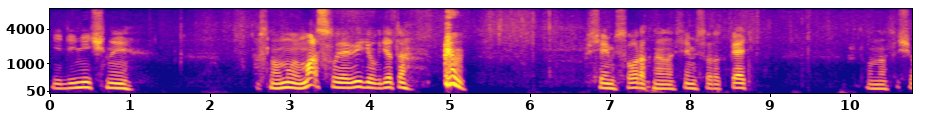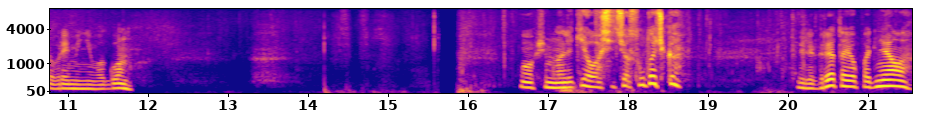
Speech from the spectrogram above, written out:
единичные. Основную массу я видел где-то 7.40, наверное, 7.45. Что у нас еще времени вагон. В общем, налетела сейчас уточка. Или Грета ее подняла.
